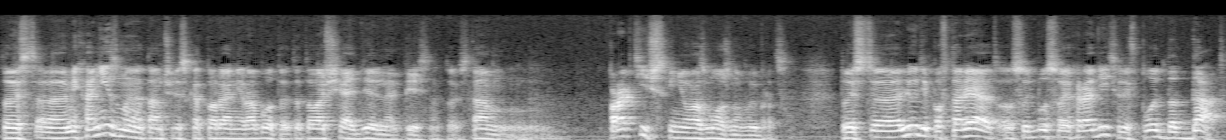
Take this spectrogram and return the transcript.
То есть э, механизмы, там, через которые они работают, это вообще отдельная песня. То есть там практически невозможно выбраться. То есть э, люди повторяют судьбу своих родителей вплоть до дат.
